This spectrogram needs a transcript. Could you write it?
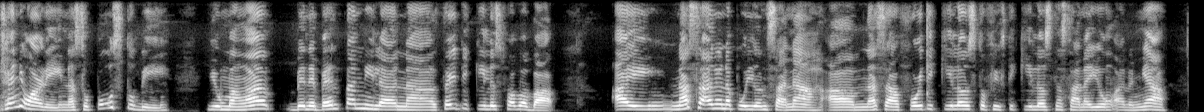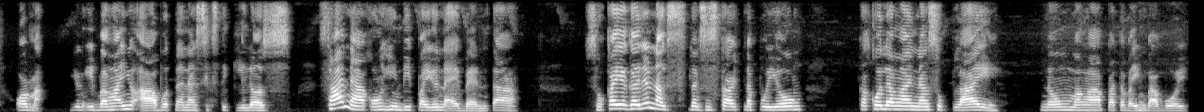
January na supposed to be yung mga binebenta nila na 30 kilos pababa ay nasa ano na po yun sana. Um, nasa 40 kilos to 50 kilos na sana yung ano niya. Or ma, yung iba nga yung abot na ng 60 kilos. Sana kung hindi pa yun naibenta. So, kaya ganun, nags, nagsa-start na po yung kakulangan ng supply ng mga patabaing baboy.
